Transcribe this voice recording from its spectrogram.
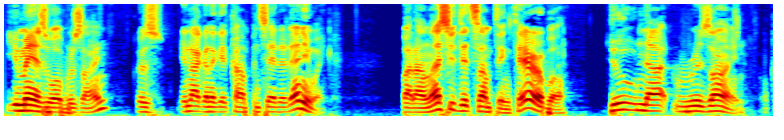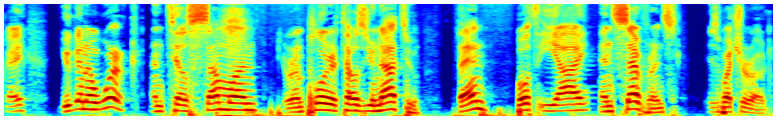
you may as well resign because you're not going to get compensated anyway. But unless you did something terrible, do not resign. Okay? You're going to work until someone, your employer, tells you not to. Then both EI and severance is what you're owed.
